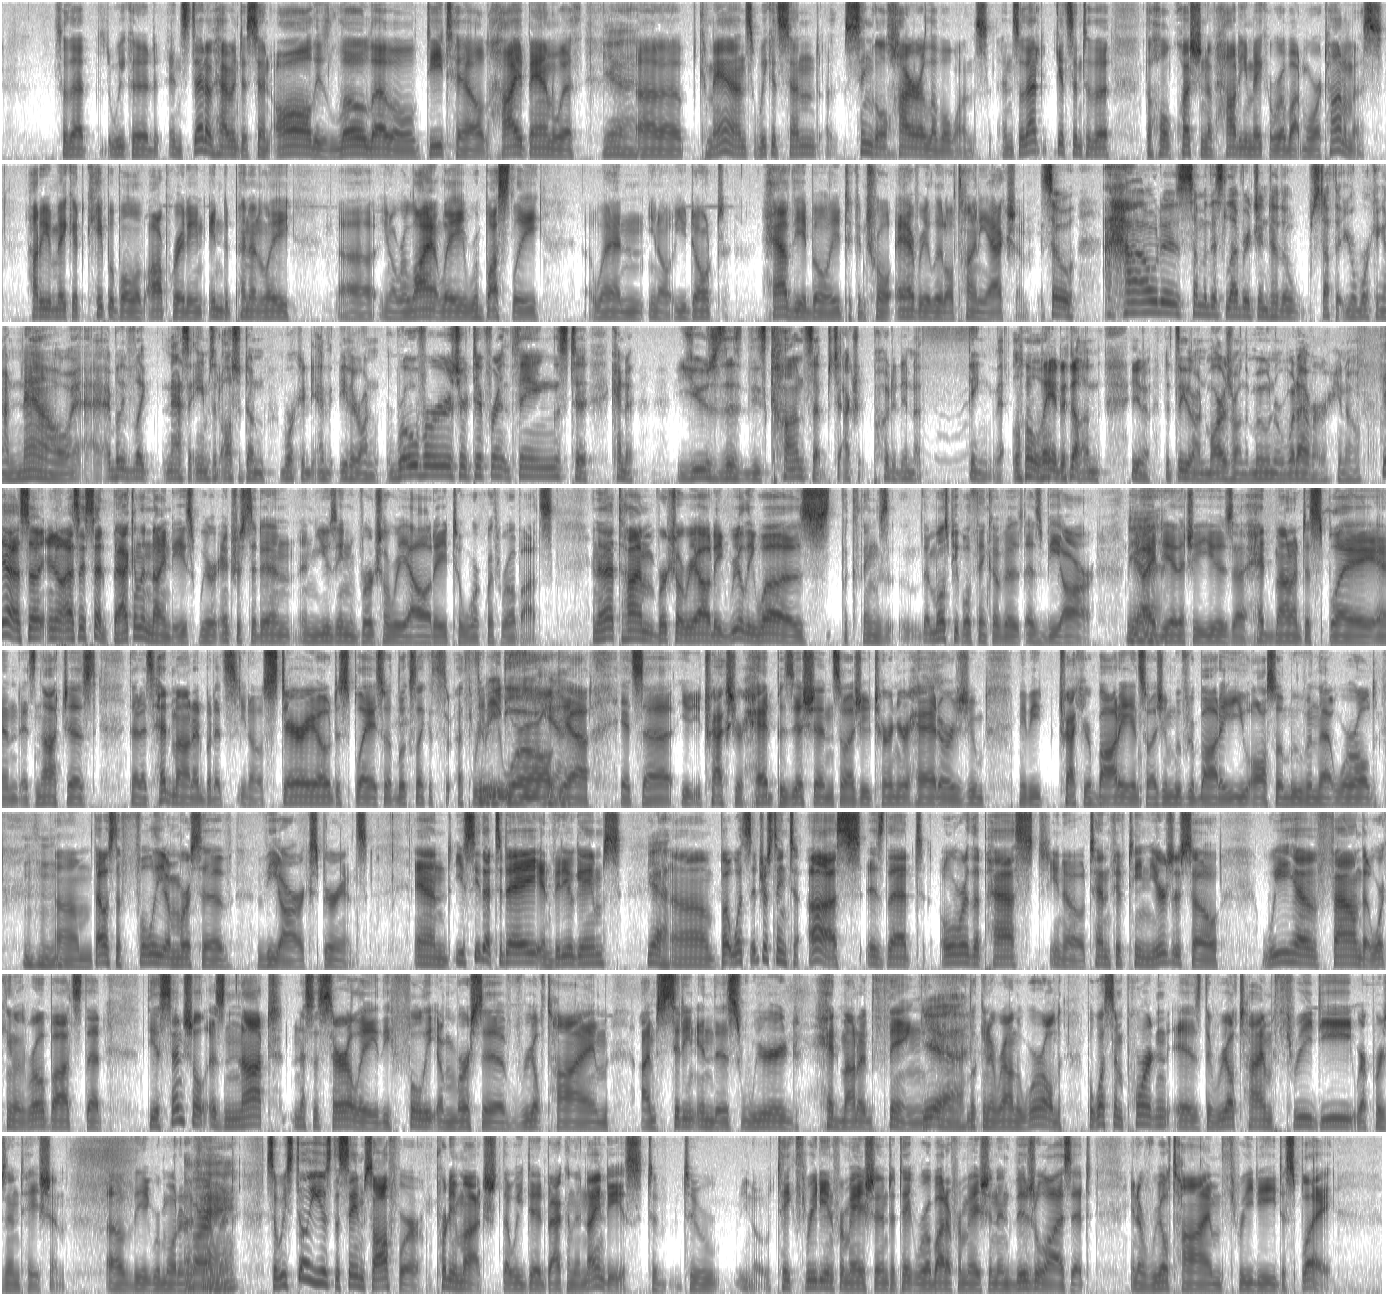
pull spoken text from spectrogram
So that we could, instead of having to send all these low level, detailed, high bandwidth Yeah. uh, commands, we could send single higher level ones. And so that gets into the, the whole question of how do you make a robot more autonomous? How do you make it capable of operating independently, uh, you know, reliantly, robustly, when you know you don't have the ability to control every little tiny action? So, how does some of this leverage into the stuff that you're working on now? I believe like NASA Ames had also done work either on rovers or different things to kind of use this, these concepts to actually put it in a thing that landed on, you know, that's either on Mars or on the moon or whatever, you know. Yeah, so you know, as I said, back in the '90s, we were interested in in using virtual reality to work with robots. And at that time, virtual reality really was the things that most people think of as, as VR. The Yeah. idea that you use a head-mounted display, and it's not just that it's head-mounted, but it's you know stereo display, so it looks like it's a 3D, 3D, world. yeah. Yeah, it's uh, you, it tracks your head position, so as you turn your head, or as you maybe track your body, and so as you move your body, you also move in that world. Um, that was the fully immersive VR experience, and you see that today in video games. Yeah. Um, but what's interesting to us is that over the past, you know, 10, 15 years or so, we have found that working with robots that the essential is not necessarily the fully immersive, real-time, I'm sitting in this weird head-mounted thing Yeah. looking around the world. But what's important is the real-time 3D representation of the remote environment. So we still use the same software pretty much that we did back in the 90s to to you know take 3D information, to take robot information and visualize it in a real-time 3D display.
